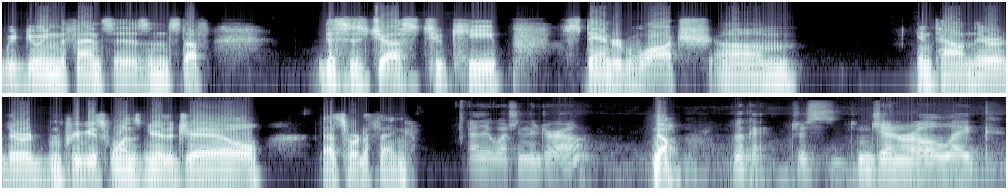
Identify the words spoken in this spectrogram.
redoing the fences and stuff. This is just to keep standard watch um, in town. There, there had been previous ones near the jail, that sort of thing. Are they watching the drow? No, Okay, just in general, like,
